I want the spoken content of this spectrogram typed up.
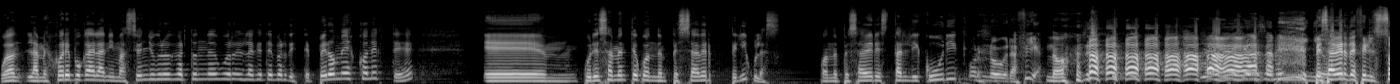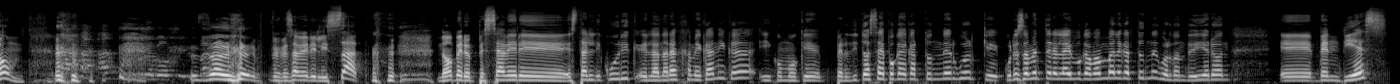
Weón, la mejor época de la animación yo creo que Cartoon Network es la que te perdiste. Pero me desconecté, eh, curiosamente, cuando empecé a ver películas. Cuando empecé a ver Stanley Kubrick. Pornografía. No. Empecé a ver The Film Zone. empecé a ver el ISAT. no, pero empecé a ver eh, Stanley Kubrick, eh, La Naranja Mecánica, y como que perdí toda esa época de Cartoon Network, que curiosamente era la época más mala de Cartoon Network, donde dieron eh, Ben 10,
